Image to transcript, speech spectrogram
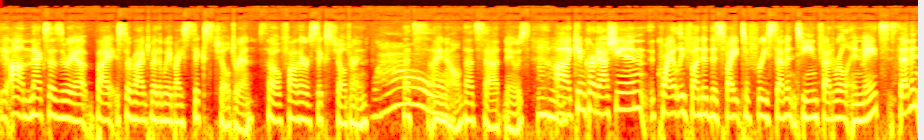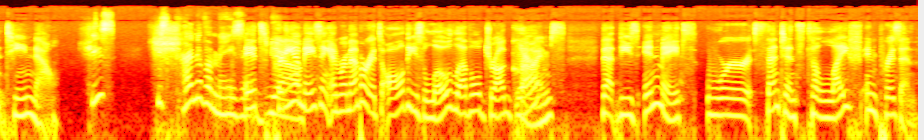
Yeah. Um, Max Azaria by survived, by the way, by six children. So father of six children. Wow. That's I know that's sad news. Uh, Kim Kardashian quietly funded this fight to free 17 federal inmates. 17 now. She's she's kind of amazing. It's pretty Yeah. amazing. And remember, it's all these low level drug Yeah. crimes that these inmates were sentenced to life in prison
